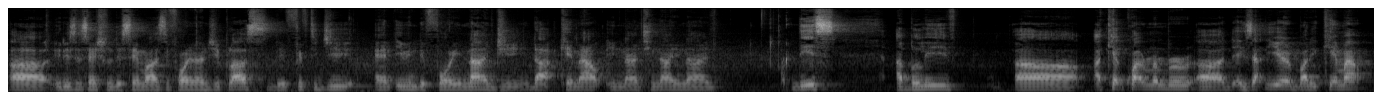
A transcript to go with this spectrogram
uh, it is essentially the same as the 49G Plus, the 50G, and even the 49G that came out in 1999. This I believe, uh, I can't quite remember uh, the exact year, but it came out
